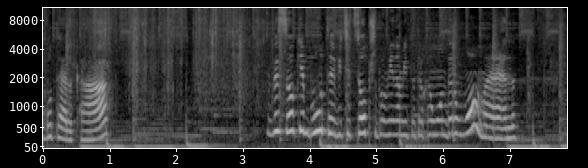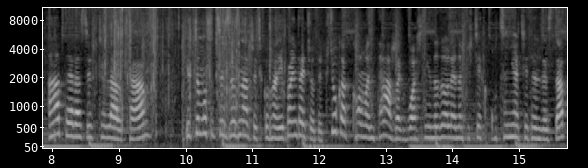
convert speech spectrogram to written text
butelka. Wysokie buty, wiecie co? Przypomina mi to trochę Wonder Woman. A teraz jeszcze lalka. Jeszcze muszę coś zaznaczyć, kochani. Pamiętajcie o tych kciukach, komentarzach właśnie na dole. Napiszcie, jak oceniacie ten zestaw.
